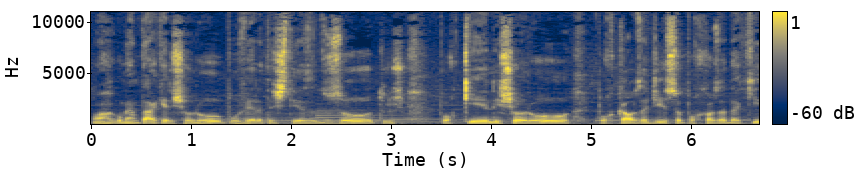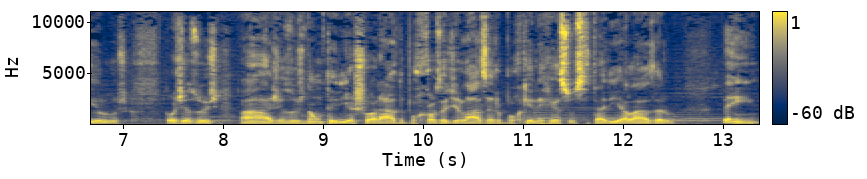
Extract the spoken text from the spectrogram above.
vão argumentar que ele chorou por ver a tristeza dos outros, porque ele chorou por causa disso ou por causa daquilo. Ou Jesus, ah, Jesus não teria chorado por causa de Lázaro, porque ele ressuscitaria Lázaro. Bem,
